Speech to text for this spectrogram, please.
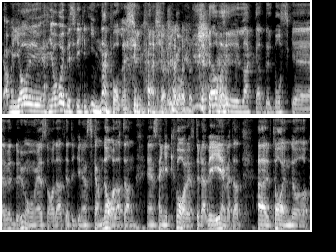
Ja, men jag, jag var ju besviken innan kvalet till och med körde igång. Jag var ju lackad Del Bosque, jag vet inte hur många gånger jag sa det, att jag tycker det är en skandal att han ens hänger kvar efter det där VMet. Att här tar ändå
